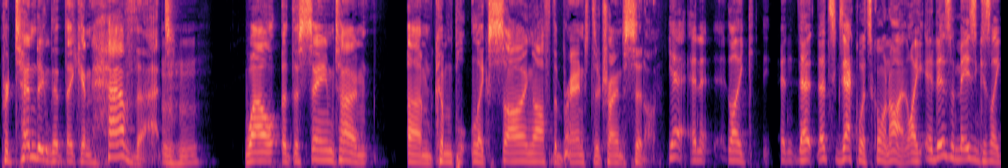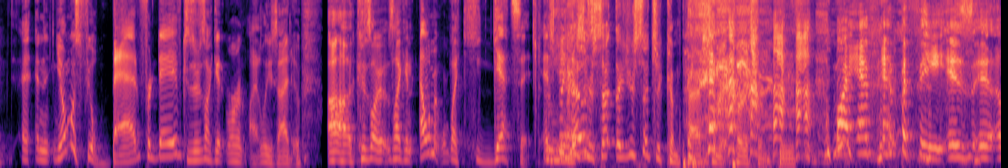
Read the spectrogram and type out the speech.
pretending that they can have that mm-hmm. while at the same time um compl- like sawing off the branch they're trying to sit on. Yeah, and it, like, and that, that's exactly what's going on. Like, it is amazing because, like, and you almost feel bad for Dave because there's like, an, or at least I do, because like, it's like an element where like he gets it, and It's because knows- you're, su- you're such a compassionate person, my em- empathy is uh,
